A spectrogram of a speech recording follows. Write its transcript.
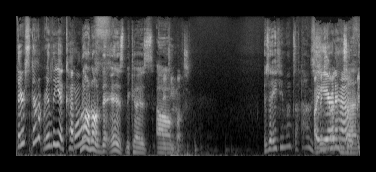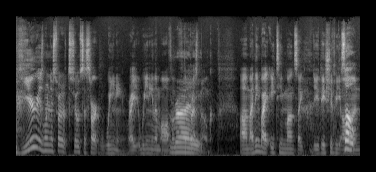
There's not really a cutoff. No, no, there is because um, 18 months. Is it eighteen months? I thought it was So I a think year and a so half? a year is when you're sort of supposed to start weaning, right? Weaning them off of the breast milk. Um, I think by 18 months, like they, they should be So on.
